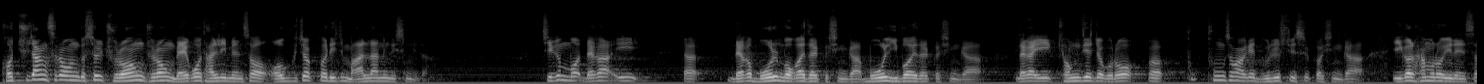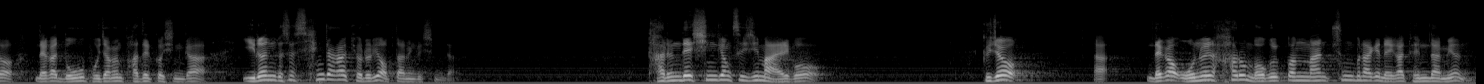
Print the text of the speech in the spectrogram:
거추장스러운 것을 주렁주렁 메고 달리면서 어그적거리지 말라는 것입니다. 지금 뭐 내가 이 어, 내가 뭘 먹어야 될 것인가, 뭘 입어야 될 것인가, 내가 이 경제적으로 어, 풍성하게 누릴 수 있을 것인가, 이걸 함으로 인해서 내가 노후 보장은 받을 것인가, 이런 것을 생각할 겨를이 없다는 것입니다. 다른데 신경 쓰지 말고 그저 아, 내가 오늘 하루 먹을 것만 충분하게 내가 된다면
